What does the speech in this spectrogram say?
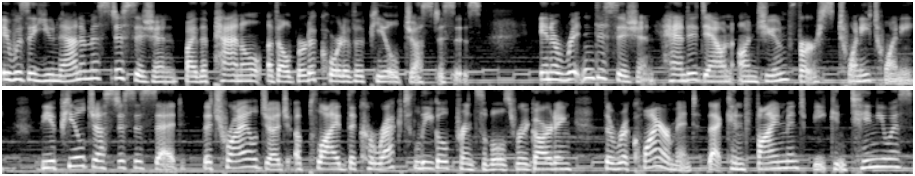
It was a unanimous decision by the panel of Alberta Court of Appeal justices. In a written decision handed down on June 1, 2020, the appeal justices said the trial judge applied the correct legal principles regarding the requirement that confinement be continuous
